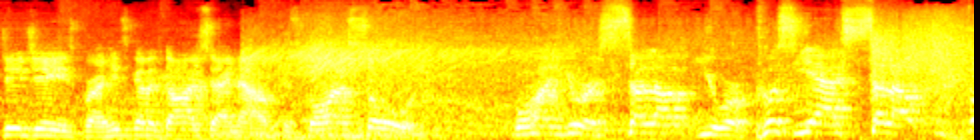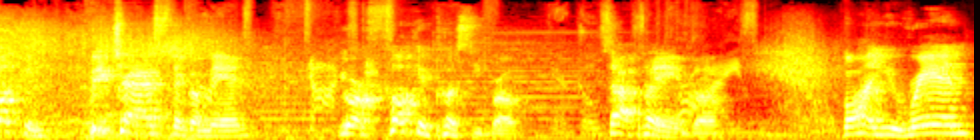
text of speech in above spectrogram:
GG's, bro. He's gonna dodge that now because Gohan sold. Gohan, you're a sellout. You're a pussy ass sellout. You fucking bitch ass nigga, man. You're a fucking pussy, bro. Stop playing, bro. Gohan, you ran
